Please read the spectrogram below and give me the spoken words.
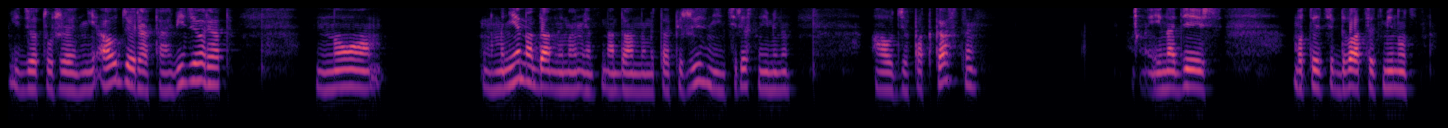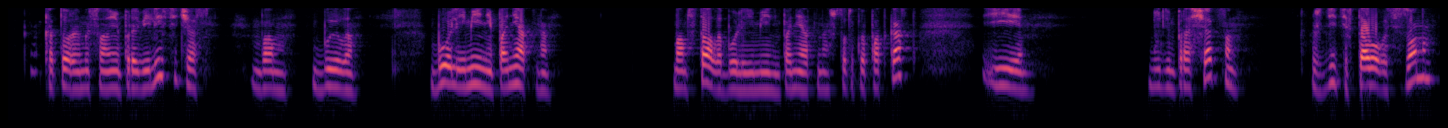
идет уже не аудиоряд, а видеоряд. Но мне на данный момент, на данном этапе жизни интересны именно аудиоподкасты. И надеюсь, вот эти 20 минут, которые мы с вами провели сейчас, вам было более-менее понятно, вам стало более-менее понятно, что такое подкаст. И будем прощаться. Ждите второго сезона.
